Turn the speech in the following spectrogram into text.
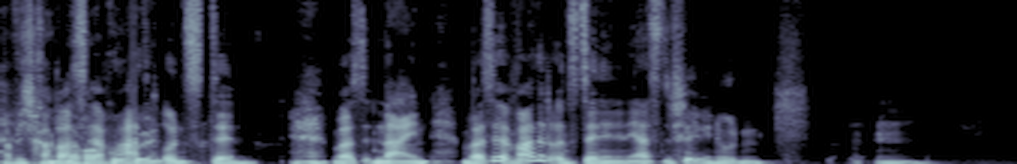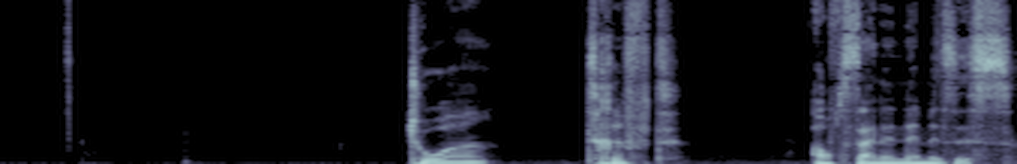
Habe ich Ragnarok Was erwartet googeln? uns denn? Was, nein, was erwartet uns denn in den ersten Filmminuten? Thor trifft auf seine Nemesis.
